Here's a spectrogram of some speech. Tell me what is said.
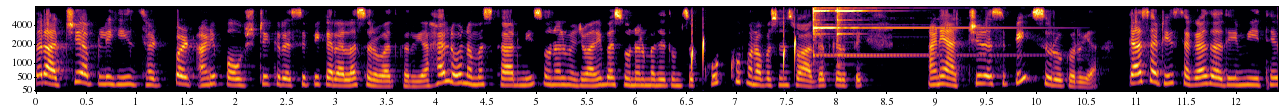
तर आजची आपली ही झटपट आणि पौष्टिक रेसिपी करायला सुरुवात करूया. हॅलो नमस्कार. मी सोनल मेजवानी. बा सोनलमध्ये तुमचं खूप खूप मनापासून स्वागत करते. आणि आजची रेसिपी सुरू करूया. त्यासाठी सगळ्यात आधी मी इथे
